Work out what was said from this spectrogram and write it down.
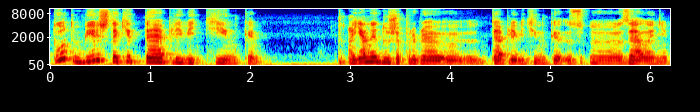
Тут більш такі теплі відтінки. А я не дуже полюбляю е, теплі відтінки е, зелені.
